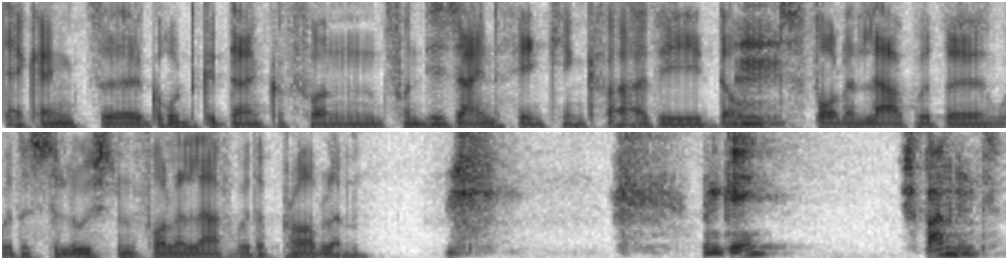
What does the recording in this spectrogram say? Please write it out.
der ganze Grundgedanke von, von Design Thinking quasi. Don't mhm. fall in love with a, with a solution, fall in love with a problem. Okay, spannend.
